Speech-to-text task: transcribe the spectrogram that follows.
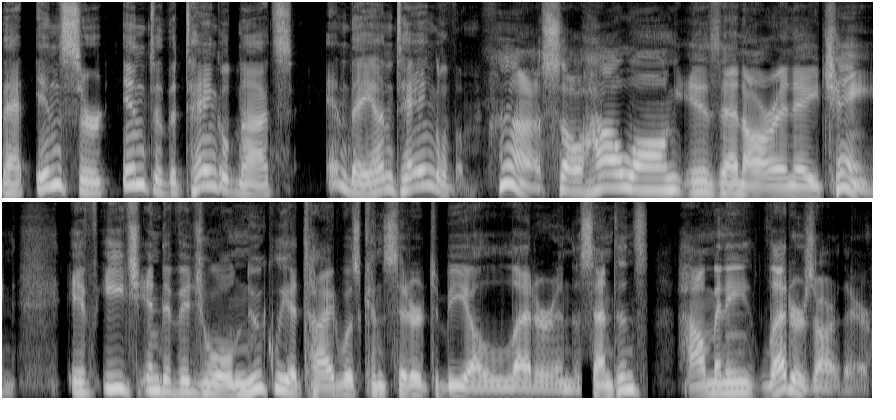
that insert into the tangled knots and they untangle them. Huh, so how long is an RNA chain? If each individual nucleotide was considered to be a letter in the sentence, how many letters are there?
